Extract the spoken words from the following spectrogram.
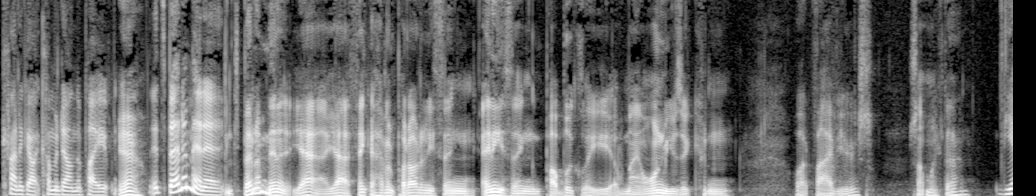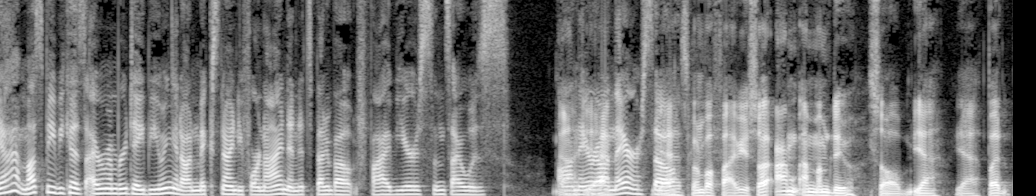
kind of got coming down the pipe. Yeah. It's been a minute. It's been a minute. Yeah, yeah. I think I haven't put out anything anything publicly of my own music in what five years, something like that. Yeah, it must be because I remember debuting it on Mix 94.9 and it's been about five years since I was on Uh, air yeah. on there. So yeah, it's been about five years. So I'm I'm I'm due. So yeah, yeah. But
